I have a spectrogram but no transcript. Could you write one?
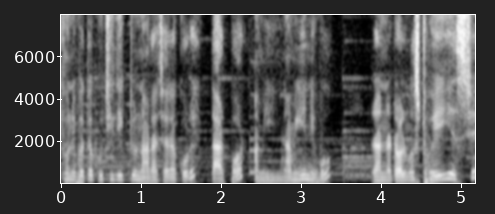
ধনেপাতা কুচি দিয়ে একটু নাড়াচাড়া করে তারপর আমি নামিয়ে নেব। রান্নাটা অলমোস্ট হয়েই এসছে।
